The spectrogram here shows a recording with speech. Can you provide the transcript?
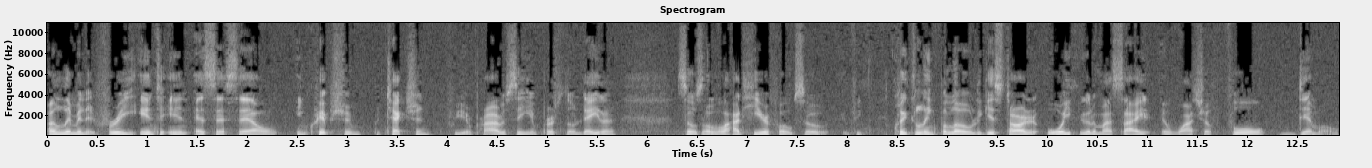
unlimited free end-to-end SSL encryption protection for your privacy and personal data. So it's a lot here, folks. So if you click the link below to get started, or you can go to my site and watch a full demo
